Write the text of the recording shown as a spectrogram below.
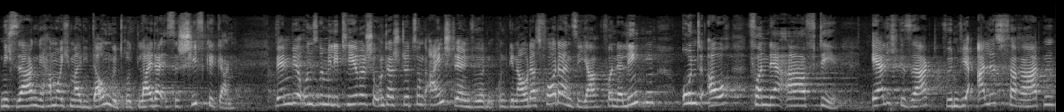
nicht sagen, wir haben euch mal die Daumen gedrückt. Leider ist es schiefgegangen wenn wir unsere militärische Unterstützung einstellen würden. Und genau das fordern Sie ja von der Linken und auch von der AfD. Ehrlich gesagt würden wir alles verraten,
